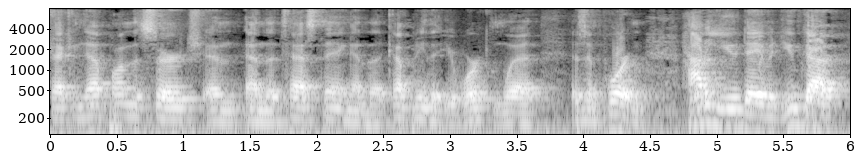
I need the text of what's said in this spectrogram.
checking up on the search and, and the testing and the company that you're working with is important. How do you, David, you've got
